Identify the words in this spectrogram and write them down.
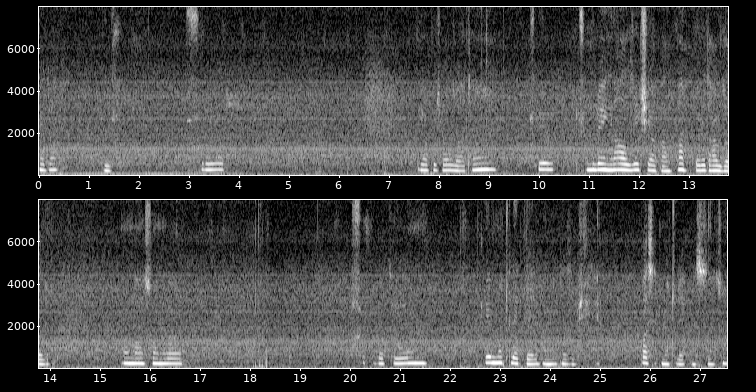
ya da dur. Şuraya yapacağız zaten. Şuraya şunun rengini azıcık şey yapalım. Ha böyle daha güzel oldu. Ondan sonra şuraya bakayım. Şuraya motul ekleyelim hemen hızlı bir şekilde. basit motor yapması lazım.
